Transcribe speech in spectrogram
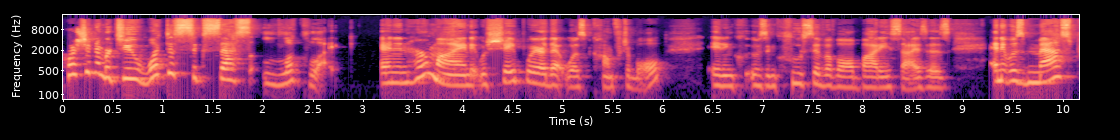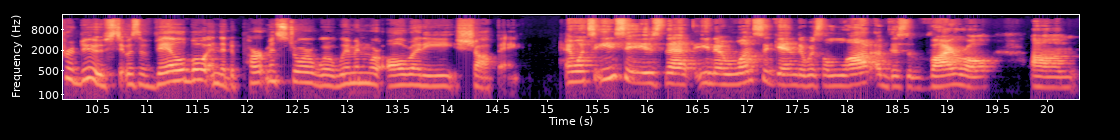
Question number two What does success look like? And in her mind, it was shapewear that was comfortable. It, inc- it, was inclusive of all body sizes and it was mass produced. It was available in the department store where women were already shopping. And what's easy is that, you know, once again, there was a lot of this viral um,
